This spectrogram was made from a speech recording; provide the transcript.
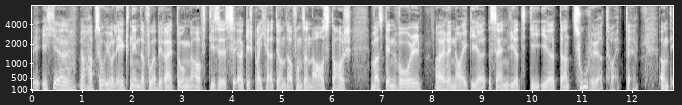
Ich äh, habe so überlegt in der Vorbereitung auf dieses äh, Gespräch heute und auf unseren Austausch, was denn wohl eure Neugier sein wird, die ihr da zuhört heute. Und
